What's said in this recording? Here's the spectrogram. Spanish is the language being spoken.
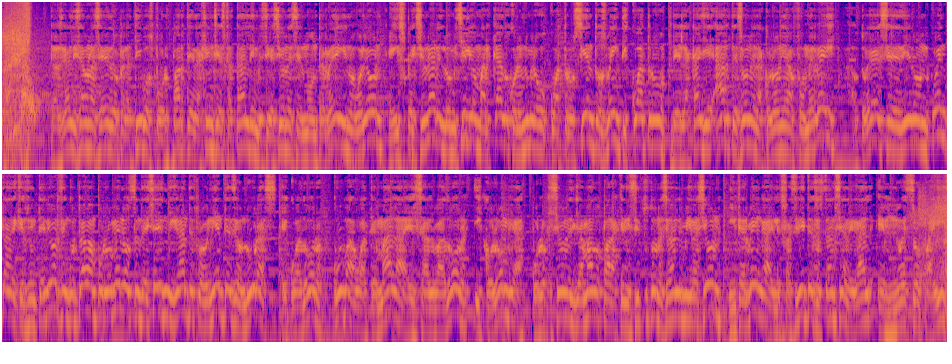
Tras realizar una serie de operativos por parte de la Agencia Estatal de Investigaciones en Monterrey, Nuevo León, e inspeccionar el domicilio marcado con el número 424 de la calle Artesón en la colonia Fomerrey. Autoridades se dieron cuenta de que en su interior se encontraban por lo menos 36 migrantes provenientes de Honduras, Ecuador, Cuba, Guatemala, El Salvador y Colombia, por lo que hicieron el llamado para que el Instituto Nacional de Migración intervenga y les facilite su estancia legal en nuestro país.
